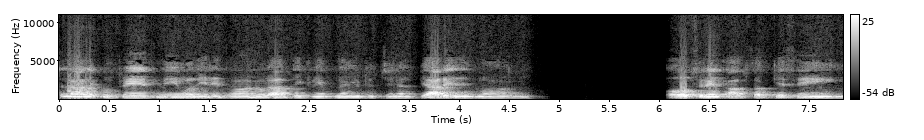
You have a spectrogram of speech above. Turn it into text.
السلام علیکم فرینڈ میں ہوں علی رضوان اور آپ دیکھ رہے ہیں اپنا یوٹیوب چینل پیارے رضوان اور فرینڈ، آپ سب کیسے ہیں؟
